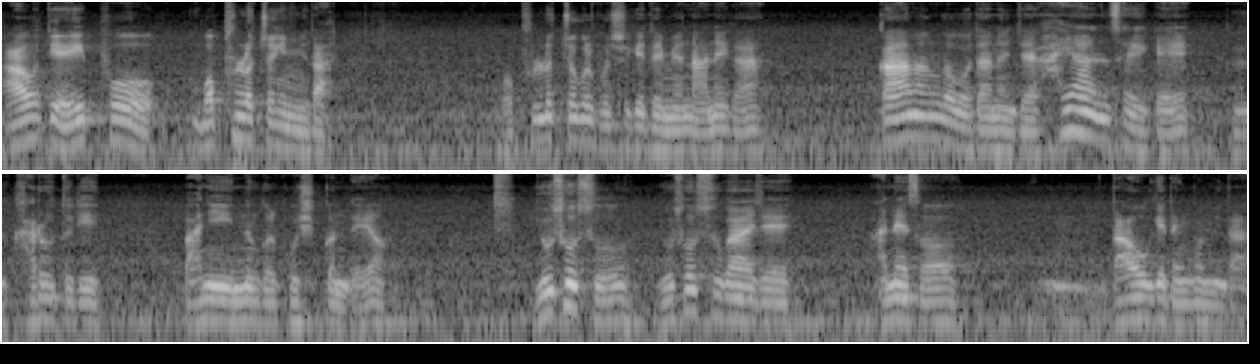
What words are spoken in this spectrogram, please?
아우디 A4 머플러 쪽입니다. 머플러 쪽을 보시게 되면 안에가 까만 것보다는 이제 하얀색의 그 가루들이 많이 있는 걸 보실 건데요. 요소수, 요소수가 이제 안에서 음, 나오게 된 겁니다.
